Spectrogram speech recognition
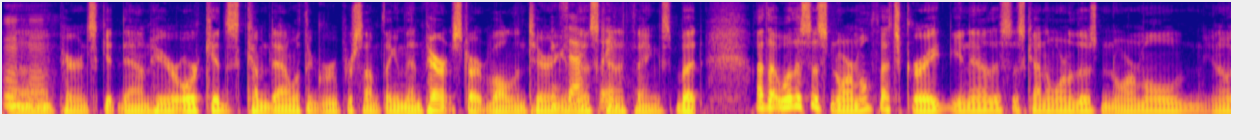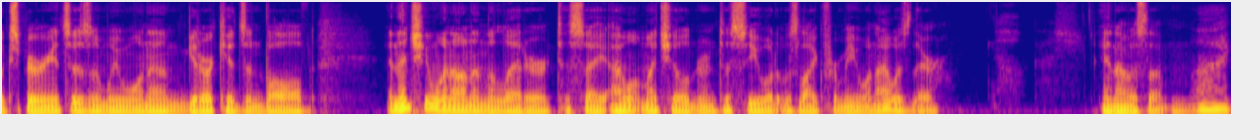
Uh, Mhm. parents get down here, or kids come down with a group or something, and then parents start volunteering and those kind of things. But I thought, well, this is normal. That's great. You know, this is kind of one of those normal, you know, experiences, and we want to get our kids involved. And then she went on in the letter to say, I want my children to see what it was like for me when I was there. And I was like, my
